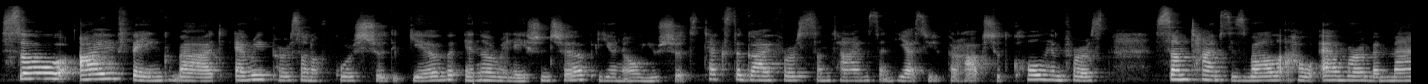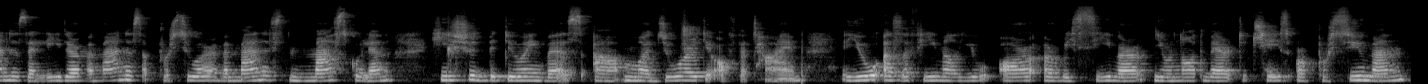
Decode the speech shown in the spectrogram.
So I think that every person, of course, should give in a relationship. You know, you should text a guy first sometimes, and yes, you perhaps should call him first sometimes as well. However, the man is a leader, the man is a pursuer, the man is masculine. He should be doing this uh, majority of the time. You, as a female, you are a receiver. You're not there to chase or pursue men.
